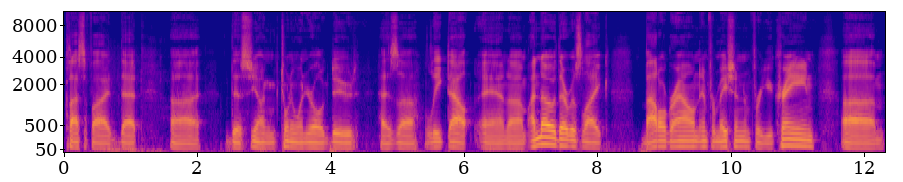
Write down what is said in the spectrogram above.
classified that uh, this young 21 year old dude has uh, leaked out. And um, I know there was like battleground information for Ukraine. Um,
